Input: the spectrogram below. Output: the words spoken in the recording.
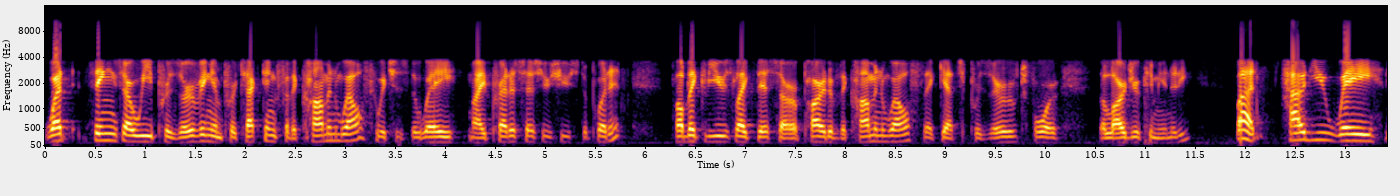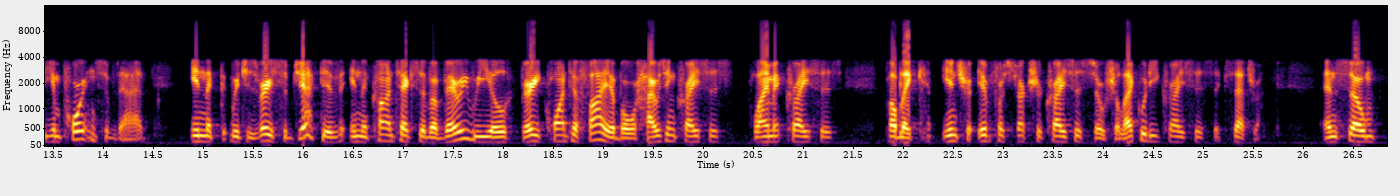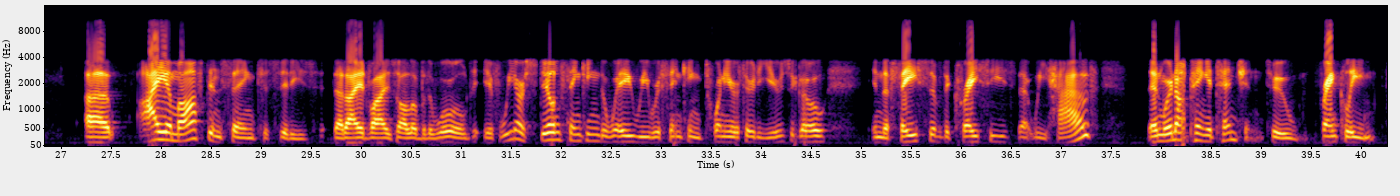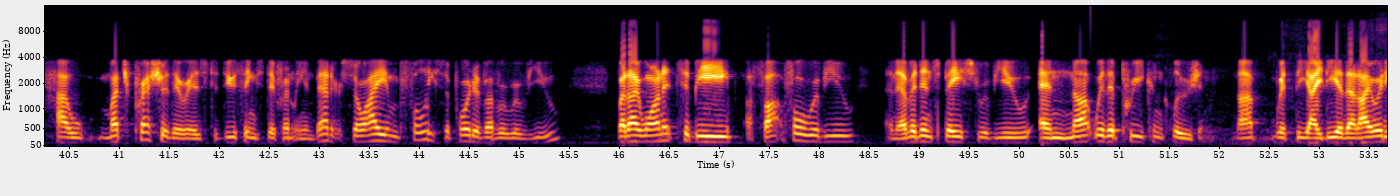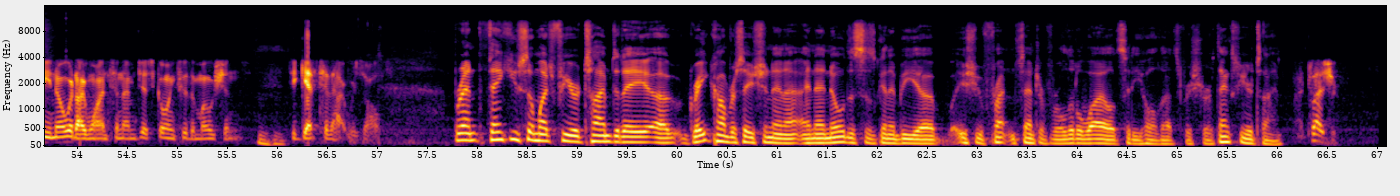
What things are we preserving and protecting for the Commonwealth, which is the way my predecessors used to put it? Public views like this are a part of the Commonwealth that gets preserved for the larger community. But how do you weigh the importance of that in the which is very subjective in the context of a very real, very quantifiable housing crisis, climate crisis, public infra- infrastructure crisis, social equity crisis, etc. And so uh, I am often saying to cities that I advise all over the world if we are still thinking the way we were thinking 20 or 30 years ago in the face of the crises that we have, then we're not paying attention to, frankly, how much pressure there is to do things differently and better. So I am fully supportive of a review, but I want it to be a thoughtful review, an evidence based review, and not with a pre conclusion, not with the idea that I already know what I want and I'm just going through the motions mm-hmm. to get to that result. Brent, thank you so much for your time today. A uh, great conversation, and I, and I know this is going to be a issue front and center for a little while at City Hall. That's for sure. Thanks for your time. My pleasure.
